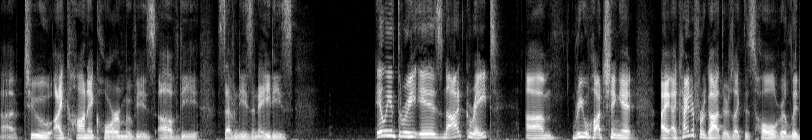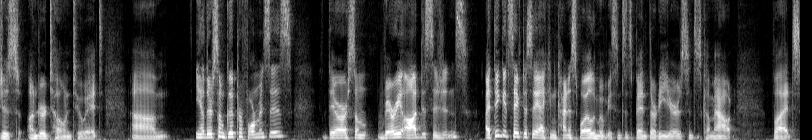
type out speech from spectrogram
uh, two iconic horror movies of the 70s and 80s? Alien 3 is not great. Um, rewatching it, I, I kind of forgot there's like this whole religious undertone to it. Um, you know, there's some good performances. There are some very odd decisions. I think it's safe to say I can kind of spoil the movie since it's been 30 years since it's come out. But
